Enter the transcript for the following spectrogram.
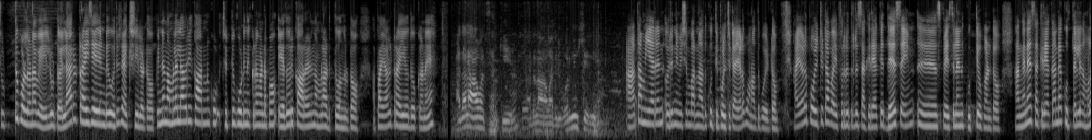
ചുട്ടു പൊള്ളണ വെയിലും കേട്ടോ എല്ലാവരും ട്രൈ ചെയ്തിട്ടുണ്ട് ഒരു രക്ഷയില്ല കേട്ടോ പിന്നെ നമ്മളെല്ലാവരും ഈ കാറിന് കു- ചുറ്റും കൂടി നിൽക്കണം കണ്ടപ്പോൾ ഏതോ ഒരു കാറിന് നമ്മൾ അടുത്ത് വന്നു കേട്ടോ അപ്പോൾ അയാൾ ട്രൈ ചെയ്ത് നോക്കണേ அதெல்லாம் ஆகாது சார் கீ அதெல்லாம் ஆகாதுங்க ஒரு நிமிஷம் இருங்க ആ തമിയാരൻ ഒരു നിമിഷം പറഞ്ഞാൽ അത് കുത്തി പൊളിച്ചിട്ട് അയാൾ പോണത് പോയിട്ടോ അയാൾ പൊളിച്ചിട്ട് ആ വൈഫർ എടുത്തിട്ട് സക്കരിയാക്ക് ഇതേ സെയിം സ്പേസിൽ തന്നെ കുത്തി വെക്കണം കേട്ടോ അങ്ങനെ സക്രിയാക്കാന്റെ ആ കുത്തലിൽ നമ്മൾ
